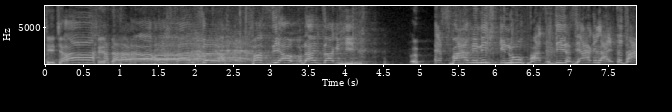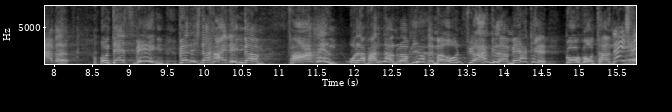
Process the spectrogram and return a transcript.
Steht ja auf Ah, den Schildern. ich tanze! Passen Sie auf und eins sage ich Ihnen. Es war mir nicht genug, was ich dieses Jahr geleistet habe. Und deswegen werde ich nach Heiligendamm fahren oder wandern oder wie auch immer und für Angela Merkel Gogo tanzen. Richtig!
